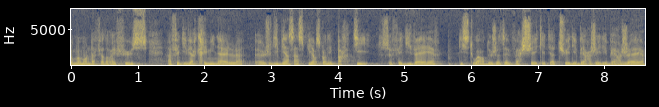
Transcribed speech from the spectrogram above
au moment de l'affaire Dreyfus, un fait divers criminel. Euh, je dis bien s'inspire parce qu'on est parti de ce fait divers, l'histoire de Joseph Vacher qui était à tuer des bergers et des bergères,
